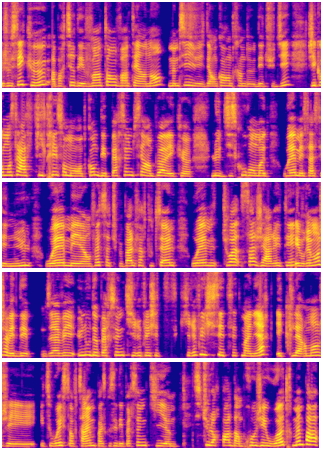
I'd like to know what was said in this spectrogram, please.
je sais que à partir des 20 ans, 21 ans, même si j'étais encore en train d'étudier, j'ai commencé à filtrer sans m'en rendre compte des personnes, tu sais, un peu avec euh, le discours en mode ouais mais ça c'est nul, ouais mais en fait ça tu peux pas le faire toute seule, ouais mais tu vois ça j'ai arrêté. Et vraiment j'avais des j'avais une ou deux personnes qui réfléchissaient qui réfléchissaient de cette manière. Et clairement j'ai it's a waste of time parce que c'est des personnes qui euh, si tu leur parles d'un projet ou autre, même pas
